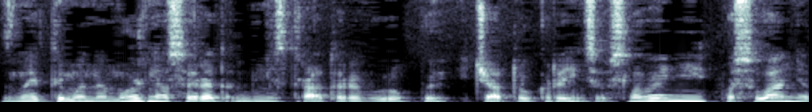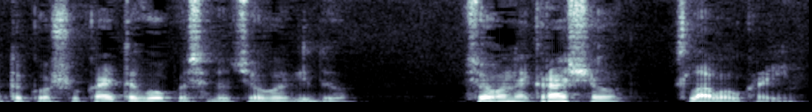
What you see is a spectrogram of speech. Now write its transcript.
Знайти мене можна серед адміністраторів групи і чату українців Словенії. Посилання також шукайте в описі до цього відео. Всього найкращого, слава Україні!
